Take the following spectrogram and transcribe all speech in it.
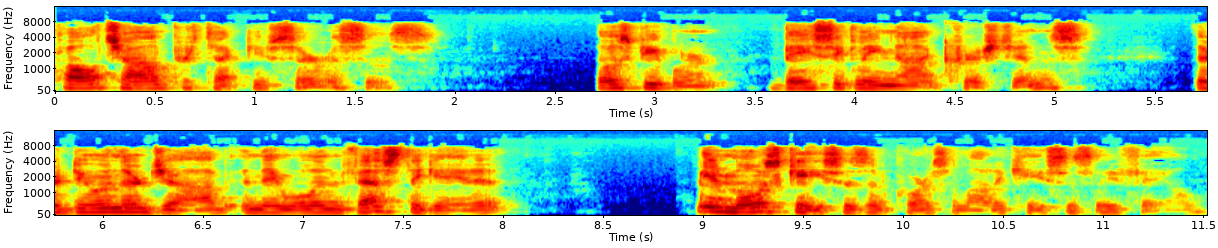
call Child Protective Services. Those people are basically not Christians. They're doing their job and they will investigate it. In most cases, of course, a lot of cases they fail.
